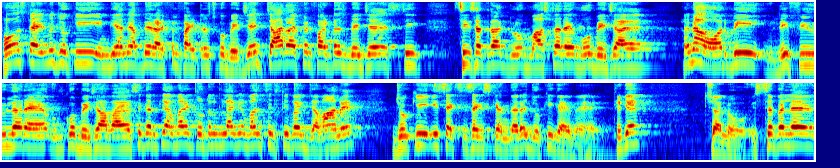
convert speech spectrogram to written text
फ़र्स्ट टाइम है जो कि इंडिया ने अपने राइफल फाइटर्स को भेजे हैं। चार राइफल फाइटर्स भेजे हैं। सी सी सत्रह ग्लोब मास्टर है, वो भेजा है। है ना? और भी रिफ्यूलर है, उनको भेजा हुआ है। ऐसे करके हमारे टोटल मिला के 165 जवान है, जो कि इस एक्सरसाइज के अंदर है, जो कि गए हुए हैं। ठीक है? चलो, इससे पहले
